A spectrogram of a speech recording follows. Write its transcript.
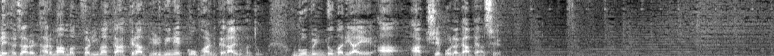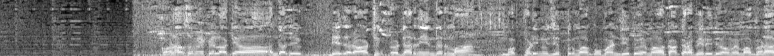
બે હજાર અઢારમાં મગફળીમાં કાંકરા ભેળવીને કૌભાંડ કરાયું હતું. ગોવિંદ ડોબરિયાએ આ આક્ષેપો લગાવ્યા છે. ઘણા સમય પહેલા કે અંદાજે બે હજાર આઠ અઢારની અંદરમાં મગફળીનું જેતપુરમાં કૌભાંડ થયું હતું એમાં કાકરા ફેરવી દેવામાં એમાં ઘણા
